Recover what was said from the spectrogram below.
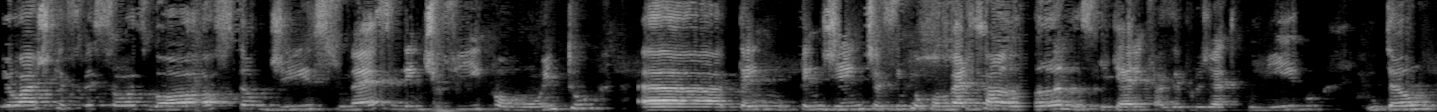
eu acho que as pessoas gostam disso, né? Se identificam muito. Uh, tem, tem gente assim que eu converso há anos que querem fazer projeto comigo. Então,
